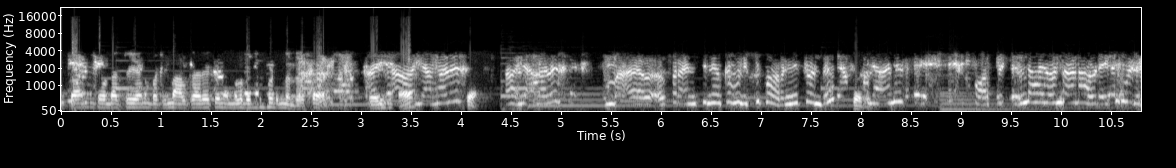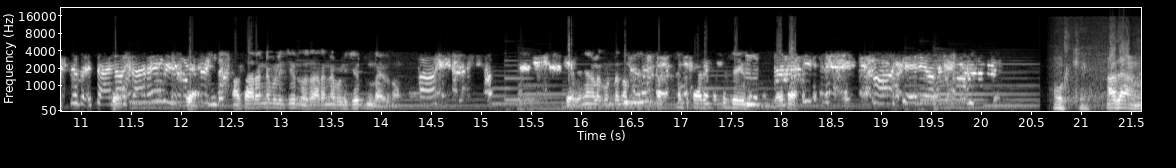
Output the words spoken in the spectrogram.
എത്താനും കോണ്ടാക്ട് ചെയ്യാനും പറ്റുന്ന ആൾക്കാരെയൊക്കെ നമ്മൾ ബന്ധപ്പെടുന്നുണ്ട് കേട്ടോ. ഞങ്ങൾ ഞങ്ങൾ ഫ്രണ്ട്സിനെയൊക്കെ വിളിച്ച് പറഞ്ഞിട്ടുണ്ട്. ഞാൻ ഹോസ്പിറ്റലിലായതുകൊണ്ടാണ് അവിടേക്ക് വിളിച്ചത്. ഷാനോ സാറെ വിളിച്ചിട്ടുണ്ട്. ആ സാറെന്നെ വിളിച്ചിരുന്നു സാറെന്നെ വിളിച്ചിട്ടുണ്ടായിരുന്നു. ശരി ഞങ്ങളെ കൊണ്ട് നമ്മൾ കാര്യങ്ങളൊക്കെ ചെയ്യുന്നുണ്ട് കേട്ടോ ആ ശരി ഓക്കെ. അതാണ്.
